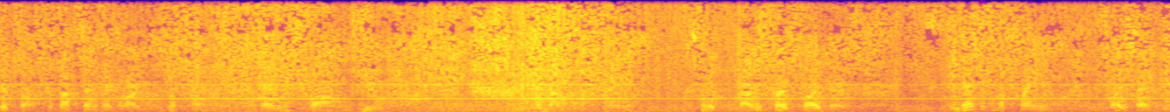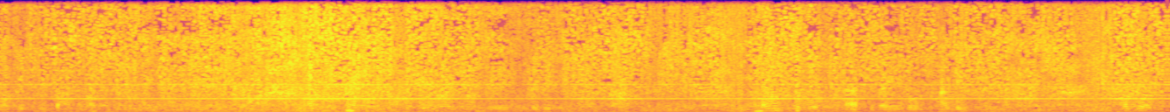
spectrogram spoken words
trips off, because that sounds like their argument is just like a very strong view. So that's the frame. So what Gary's trying to describe there is investors in the frame. So I said, you know, B2B SaaS and like most people investors, angels, and B2B because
